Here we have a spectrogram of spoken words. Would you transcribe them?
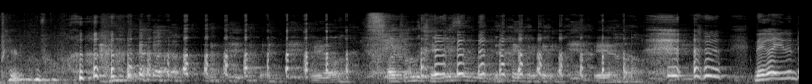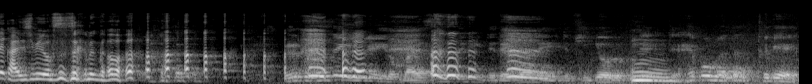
별로 뭐 왜요? 아 저는 재밌었는데 왜요? 내가 이런 데 관심이 없어서 그런가 봐 그래도 선생님의 이런 말씀들이 이제 내년에 이제 비교를 음. 이제 해보면은 되게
